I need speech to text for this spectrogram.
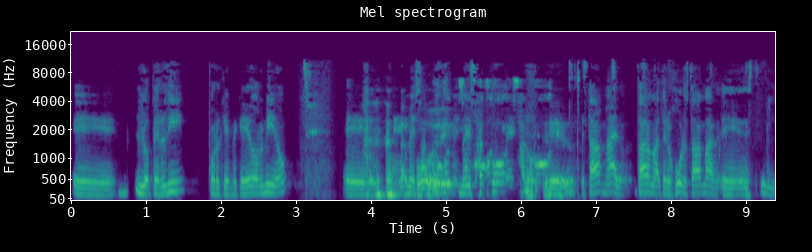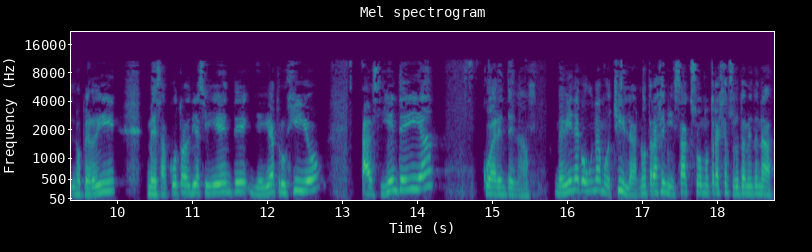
eh, lo perdí porque me quedé dormido, eh, me, sacó, me sacó, me sacó, no estaba mal, estaba mal, te lo juro, estaba mal. Eh, lo perdí, me sacó todo al día siguiente, llegué a Trujillo, al siguiente día, cuarentena. Me vine con una mochila, no traje mi saxo, no traje absolutamente nada,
